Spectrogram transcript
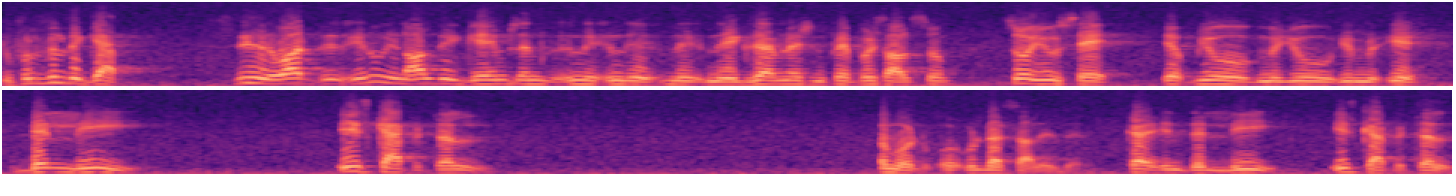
to fulfill the gap. This is what, you know, in all the games and in the, in the, in the, in the examination papers also. So you say, you, you, you, you Delhi is capital. What, what, that's all is there. In Delhi is capital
